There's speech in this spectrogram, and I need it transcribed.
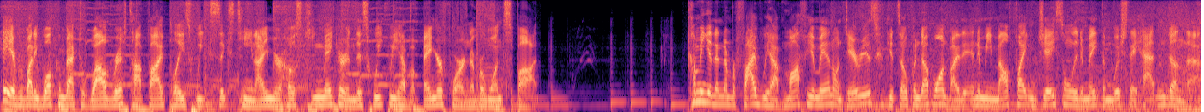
Hey everybody, welcome back to Wild Rift Top 5 Plays Week 16. I am your host Kingmaker, and this week we have a banger for our number one spot. Coming in at number 5, we have Mafia Man on Darius, who gets opened up on by the enemy Malphite and Jace, only to make them wish they hadn't done that.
